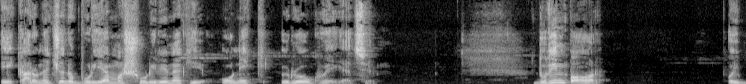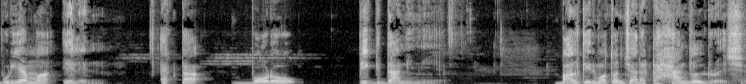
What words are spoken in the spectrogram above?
এই কারণের জন্য বুড়ি আম্মার শরীরে নাকি অনেক রোগ হয়ে গেছে। দুদিন পর ওই বুড়ি আম্মা এলেন একটা বড় পিকদানি নিয়ে, বালতির মতন যার একটা হ্যান্ডেল রয়েছে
